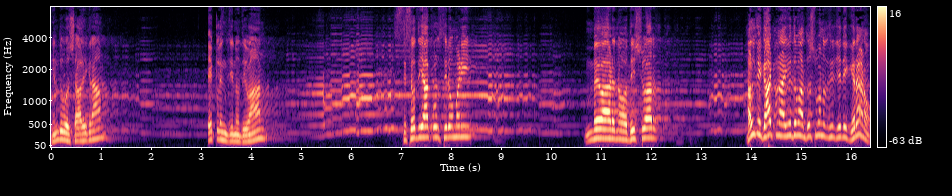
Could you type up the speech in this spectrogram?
હિન્દુઓ શાળીગ્રામ એકલિંગજીનું દિવાન, સિસોદિયા કુળ શિરોમણી મેવાડનો અધીશ્વર. હલ્દીઘાટ ના યુદ્ધમાં દુશ્મનોથી જેથી ઘેરાણો.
